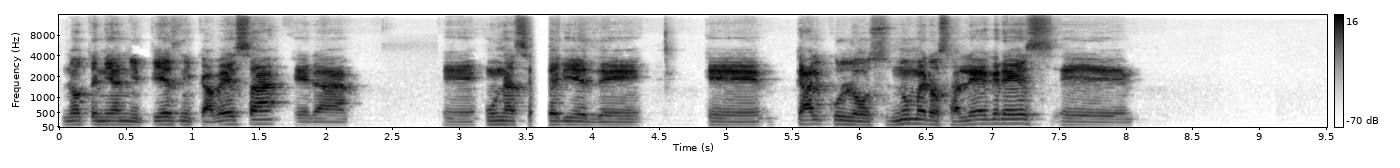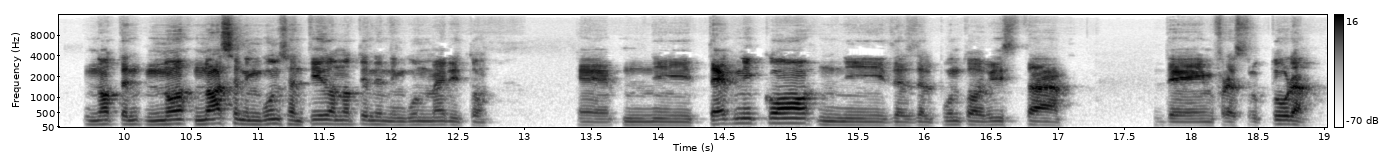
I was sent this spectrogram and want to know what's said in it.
no tenía ni pies ni cabeza, era eh, una serie de eh, cálculos, números alegres, eh, no, no, no, hace ningún sentido, no tiene ningún mérito. ni técnico ni desde el punto de vista de infraestructura.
